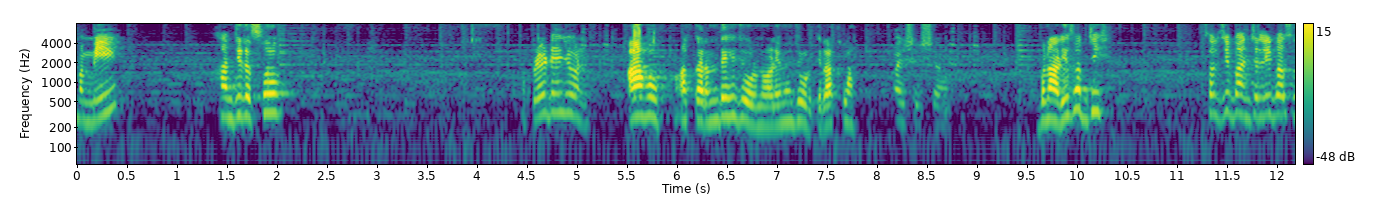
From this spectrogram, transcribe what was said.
ਮੰਮੀ ਹਾਂਜੀ ਦੱਸੋ। ਕੱਪੜੇ ਡੇ ਜੋਣ ਆਹੋ ਆ ਕਰਨ ਦੇ ਹੀ ਜੋੜਨ ਵਾਲੇ ਮੈਂ ਜੋੜ ਕੇ ਰੱਖ ਲਾਂ। ਅੱਛਾ ਅੱਛਾ। ਬਣਾ ਲਈ ਸਬਜੀ? ਸਬਜ਼ੀ ਬਣ ਚਲੀ ਬਸ।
